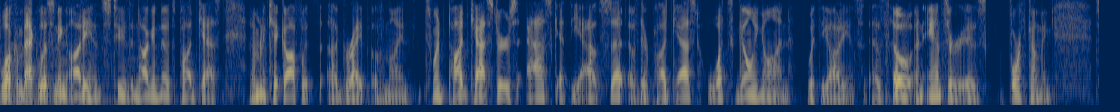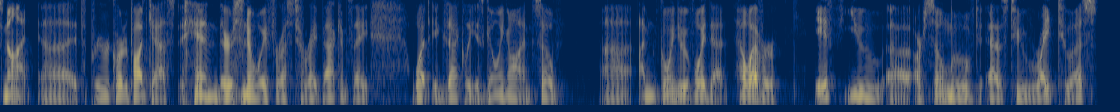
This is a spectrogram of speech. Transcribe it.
Welcome back, listening audience, to the Noggin Notes podcast. And I'm going to kick off with a gripe of mine. It's when podcasters ask at the outset of their podcast, What's going on with the audience? as though an answer is forthcoming. It's not. Uh, it's a pre recorded podcast, and there is no way for us to write back and say what exactly is going on. So uh, I'm going to avoid that. However, if you uh, are so moved as to write to us,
